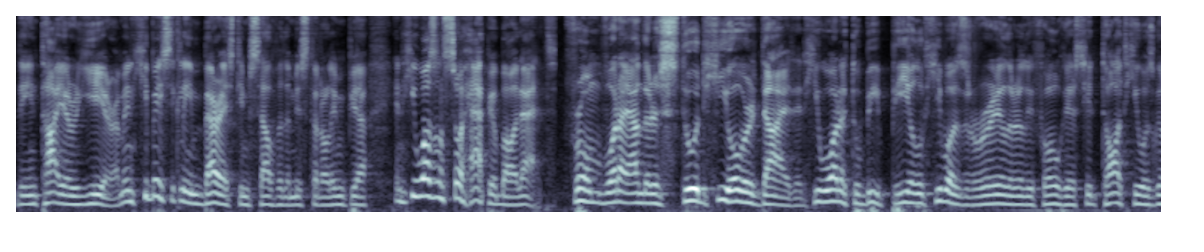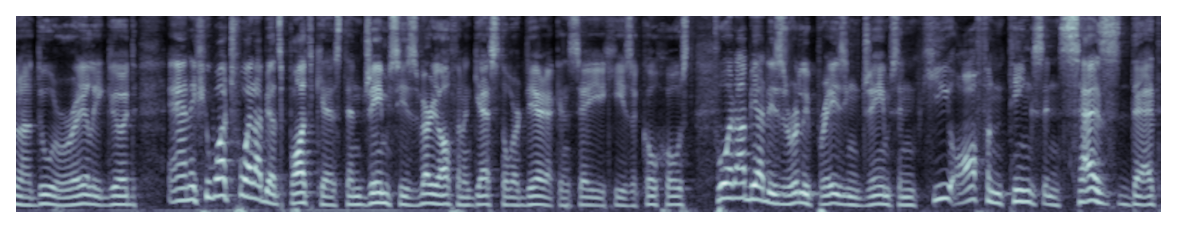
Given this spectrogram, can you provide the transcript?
the entire year. I mean, he basically embarrassed himself with the Mr. Olympia, and he wasn't so happy about that. From what I understood, he overdieted. He wanted to be peeled. He was really, really focused. He thought he was gonna do really good. And if you watch Fouad Abiad's podcast, and James is very often a guest over there, I can say he's a co-host. Fouad Abiad is really praising James, and he often thinks and says that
